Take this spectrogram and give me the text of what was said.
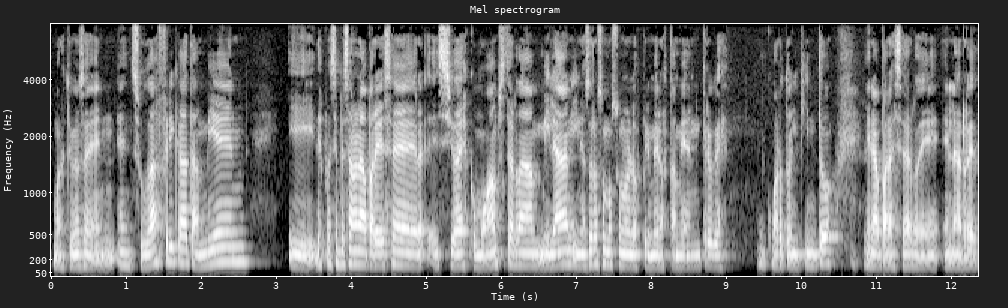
bueno, estuvimos en, en Sudáfrica también, y después empezaron a aparecer ciudades como Ámsterdam, Milán, y nosotros somos uno de los primeros también, creo que el cuarto o el quinto, en aparecer en la red.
